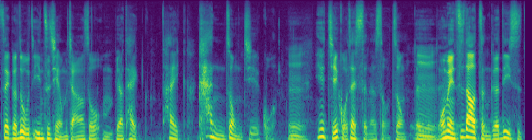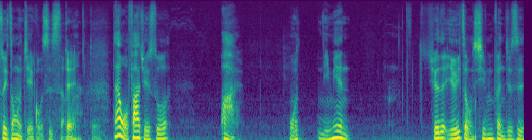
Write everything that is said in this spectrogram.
这个录音之前，我们讲到说，我们不要太太看重结果，嗯，因为结果在神的手中，嗯，我们也知道整个历史最终的结果是什么，对，对。但是我发觉说，哇，我里面觉得有一种兴奋，就是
